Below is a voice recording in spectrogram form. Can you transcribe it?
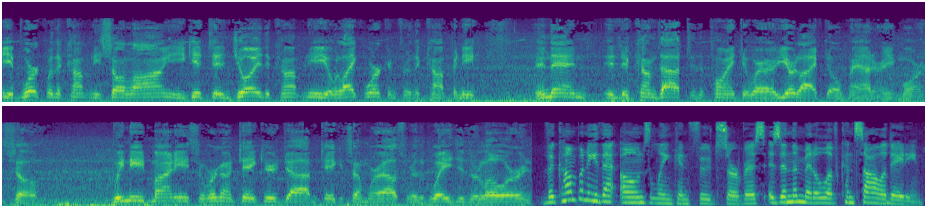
You've worked with a company so long, you get to enjoy the company, you like working for the company, and then it comes out to the point to where your life don't matter anymore. So we need money, so we're going to take your job and take it somewhere else where the wages are lower. The company that owns Lincoln Food Service is in the middle of consolidating.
